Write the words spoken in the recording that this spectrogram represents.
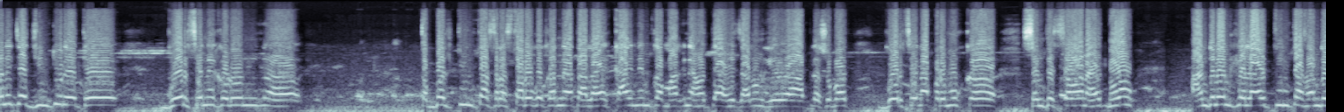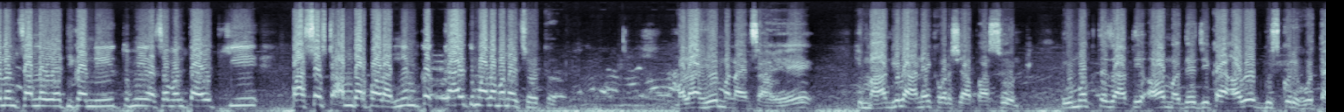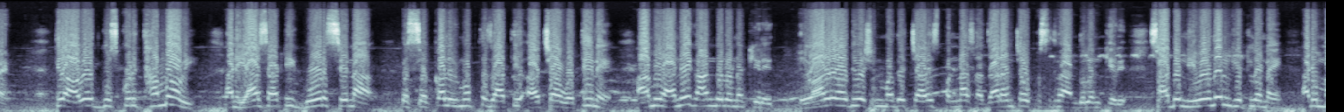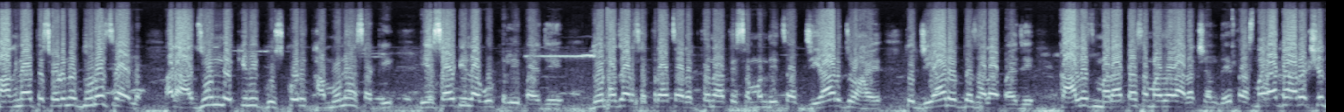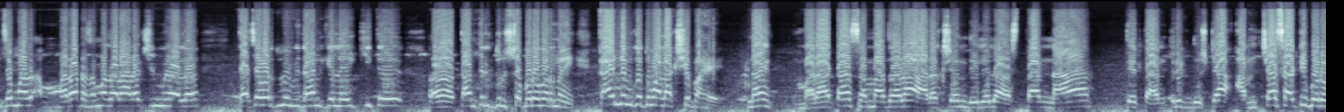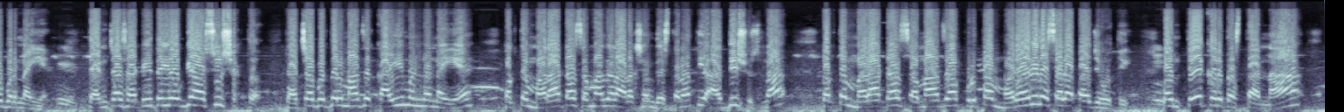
परभणीच्या जिंतूर येथे गोरसेनेकडून तब्बल तीन तास रस्ता रोको करण्यात आलाय. काय नेमका मागण्या होत्या हे जाणून घेऊया. आपल्यासोबत गोरसेना प्रमुख संतोष चव्हाण आहेत. भाऊ आंदोलन केलं आहे तीन तास आंदोलन चाललंय या ठिकाणी. तुम्ही असं म्हणतायत की पासष्ट आमदार पाडा. नेमकं काय तुम्हाला म्हणायचं होतं? मला हे म्हणायचं आहे की मागील अनेक वर्षापासून विमुक्त जाती अ मध्ये जी काय अवैध घुसखोरी होत आहे ती अवैध घुसखोरी थांबावी आणि यासाठी गोर सेना व सकल विमुक्त जाती अच्या वतीने आम्ही अनेक आंदोलनं केलीत. हिवाळी अधिवेशनमध्ये चाळीस पन्नास हजारांच्या उपस्थितीत आंदोलन केले. साधं निवेदन घेतलं नाही आणि मागण्या तर सोडणं दूरच राहिलं. आणि अजून देखील ही घुसखोरी थांबवण्यासाठी एसआयटी लागू केली पाहिजे. दोन हजार सतराचा रक्तनाते संबंधीचा जी आर जो आहे तो जी आर रद्द झाला पाहिजे. कालच मराठा समाजाला आरक्षण देत मराठा आरक्षण समाज मराठा समाजाला आरक्षण मिळालं. त्याच्यावर तुम्ही विधान केलंय की ते तांत्रिक दृष्ट्या बरोबर नाही. काय नेमकं तुम्हाला आक्षेप आहे? नाही मराठा समाजाला आरक्षण दिलेलं असताना ते तांत्रिक दृष्ट्या आमच्यासाठी बरोबर नाहीये. त्यांच्यासाठी ते योग्य असू शकतं. त्याच्याबद्दल माझं काही म्हणणं नाहीये. फक्त मराठा समाजाला आरक्षण देताना ती अधिसूचना फक्त मराठा समाजापुरता मर्यादित असायला पाहिजे होती. पण ते करत असताना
